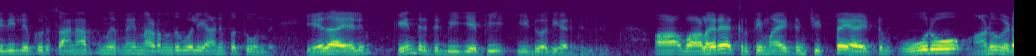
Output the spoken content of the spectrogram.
രീതിയിലേക്ക് ഒരു സ്ഥാനാർത്ഥി നിർണയം നടന്നതുപോലെയാണ് ഇപ്പോൾ തോന്നുന്നത്. ഏതായാലും കേന്ദ്രത്തിൽ ബി ജെ പി വീണ്ടും അധികാരത്തിൽ വരും. വളരെ കൃത്യമായിട്ടും ചിട്ടയായിട്ടും ഓരോ അണുവിട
